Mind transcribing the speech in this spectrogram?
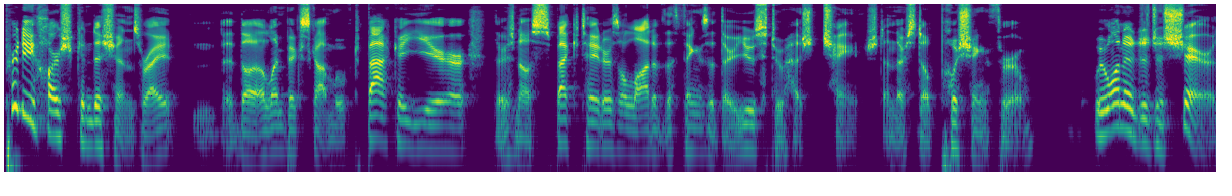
pretty harsh conditions, right? The Olympics got moved back a year. There's no spectators. A lot of the things that they're used to has changed and they're still pushing through. We wanted to just share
